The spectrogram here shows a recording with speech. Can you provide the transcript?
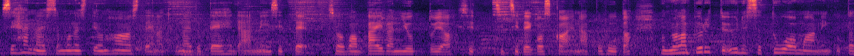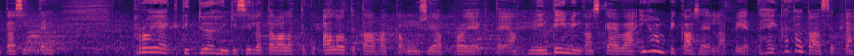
Sehän näissä monesti on haasteena, että kun näitä tehdään, niin sitten se on vain päivän juttu ja sitten sit siitä ei koskaan enää puhuta. Mutta me ollaan pyritty yhdessä tuomaan niin tätä sitten projektityöhönkin sillä tavalla, että kun aloitetaan vaikka uusia projekteja, niin tiimin kanssa käydään ihan pikaisen läpi, että hei, katsotaan, että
